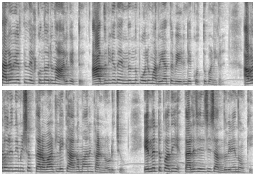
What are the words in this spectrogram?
തല ഉയർത്തി നിൽക്കുന്ന ഒരു നാലുകെട്ട് ആധുനികത എന്തെന്ന് പോലും അറിയാത്ത വീടിന്റെ കൊത്തുപണികൾ. അവൾ ഒരു നിമിഷം തറവാട്ടിലേക്ക് ആകമാനം കണ്ണോടിച്ചു. എന്നിട്ട് പതിയെ തലചരിച്ച് ചന്തുവിനെ നോക്കി.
